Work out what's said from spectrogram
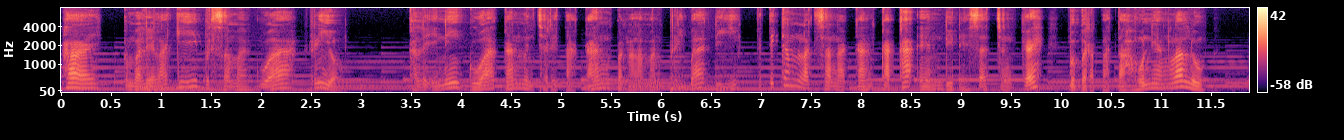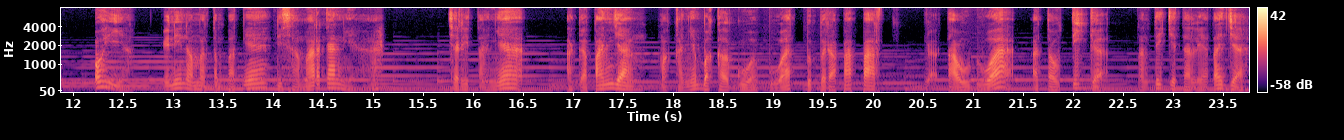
Hai, kembali lagi bersama gua Rio. Kali ini gua akan menceritakan pengalaman pribadi ketika melaksanakan KKN di Desa Cengkeh beberapa tahun yang lalu. Oh iya, ini nama tempatnya disamarkan ya. Ceritanya agak panjang, makanya bakal gua buat beberapa part. Nggak tahu dua atau tiga, nanti kita lihat aja.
